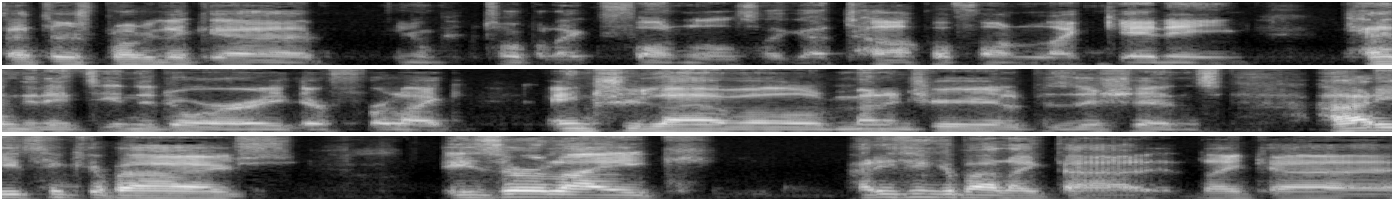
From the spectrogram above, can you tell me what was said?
that there's probably like a you know, people talk about like funnels, like a top of funnel, like getting candidates in the door either for like entry level managerial positions. How do you think about is there like how do you think about like that like uh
